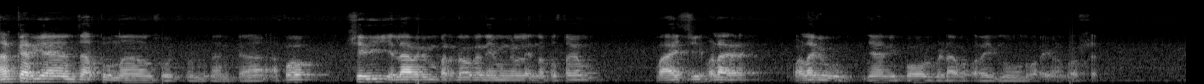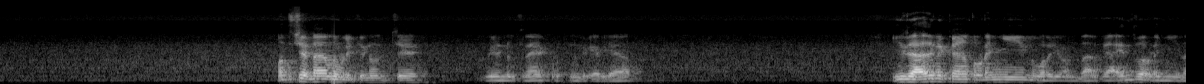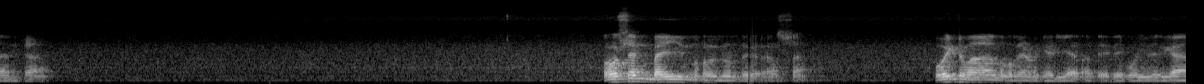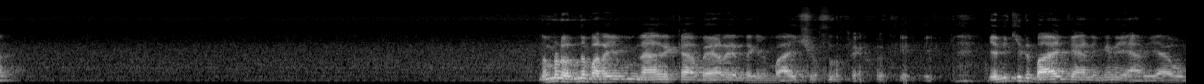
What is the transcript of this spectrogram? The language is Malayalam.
ആർക്കറിയാൻ ചാത്തു എന്നാണ് എനിക്ക് അപ്പോൾ ശരി എല്ലാവരും പരലോക നിയമങ്ങൾ എന്ന പുസ്തകം വായിച്ച് വളരെ വളരൂ. ഞാൻ ഇപ്പോൾ വിട പറയുന്നു എന്ന് പറയുകയാണ് പക്ഷെ മതിച്ചേട്ടാ എന്ന് വിളിക്കുന്ന. വെച്ച് വീണ്ടും സ്നേഹക്കുറിച്ചുകൊണ്ട് കയറിയ. ഈ രാജനക്ക തുടങ്ങി എന്ന് പറയുകയാണ് എന്ത് തുടങ്ങി താനക്ക? റോഷൻ ബൈ എന്ന് പറഞ്ഞുകൊണ്ട് ഹർഷ പോയിട്ട് വാ എന്ന് പറഞ്ഞാണ് കേടിയ അദ്ദേഹത്തെ പോയി വരിക. നമ്മളൊന്ന് പറയും ഞാനൊക്കെ വേറെ എന്തെങ്കിലും വായിക്കും എന്ന് എനിക്കിത് വായിക്കാൻ ഇങ്ങനെ അറിയാവൂ.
